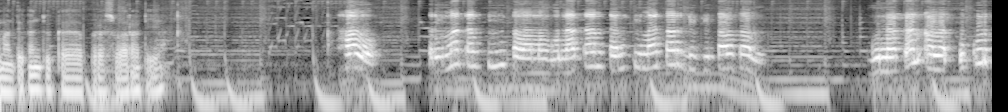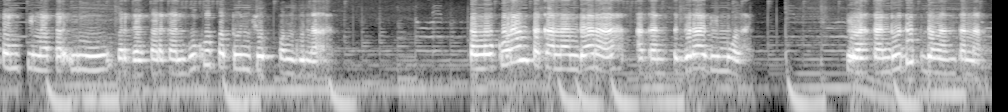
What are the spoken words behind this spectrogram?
Dimatikan juga bersuara dia. Halo, terima kasih telah menggunakan tensimeter digital kami. Gunakan alat ukur tensimeter ini berdasarkan buku petunjuk penggunaan. Pengukuran tekanan darah akan segera dimulai. Silahkan duduk dengan tenang.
